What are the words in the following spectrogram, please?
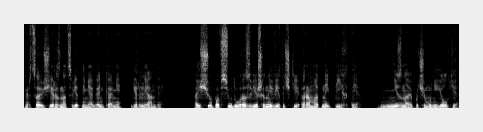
мерцающие разноцветными огоньками гирлянды. А еще повсюду развешаны веточки ароматной пихты. Не знаю, почему не елки,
